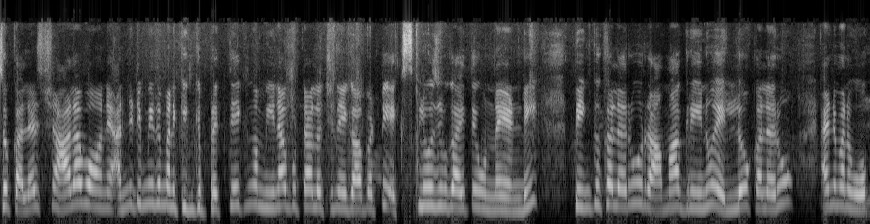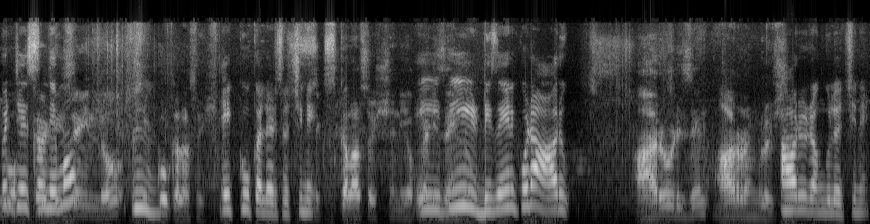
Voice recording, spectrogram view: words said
సో కలర్స్ చాలా బాగున్నాయి. అన్నిటి మీద మనకి ఇంక ప్రత్యేకంగా మీనా బుట్టాలు వచ్చినాయి కాబట్టి ఎక్స్క్లూజివ్గా అయితే ఉన్నాయండి. Pink colour Rama green yellow colour and మనం ఓపెన్ చేసిందేమో ఎక్కువ కలర్స్ వచ్చినాయి. ఇది డిజైన్ కూడా ఆరు. ఆరో డిజైన్ ఆరు రంగులు ఆరు రంగులు వచ్చినాయి.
